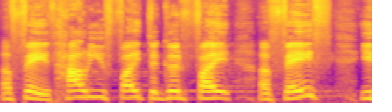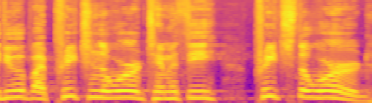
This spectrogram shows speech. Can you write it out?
of faith? How do you fight the good fight of faith? You do it by preaching the word, Timothy. Preach the word.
